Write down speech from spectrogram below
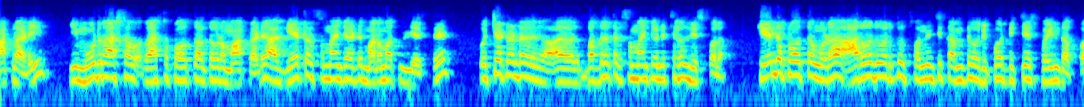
మాట్లాడి ఈ మూడు రాష్ట్ర రాష్ట్ర ప్రభుత్వాలతో కూడా మాట్లాడి ఆ గేట్లకు సంబంధించినటువంటి మరమ్మతులు చేస్తే వచ్చేటువంటి భద్రతకు సంబంధించిన చర్యలు తీసుకోవాలి. కేంద్ర ప్రభుత్వం కూడా ఆ రోజు వరకు స్పందించి కమిటీ రిపోర్ట్ ఇచ్చేసి పోయింది తప్ప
